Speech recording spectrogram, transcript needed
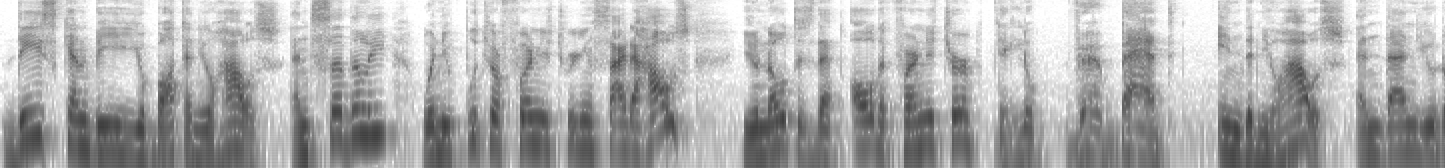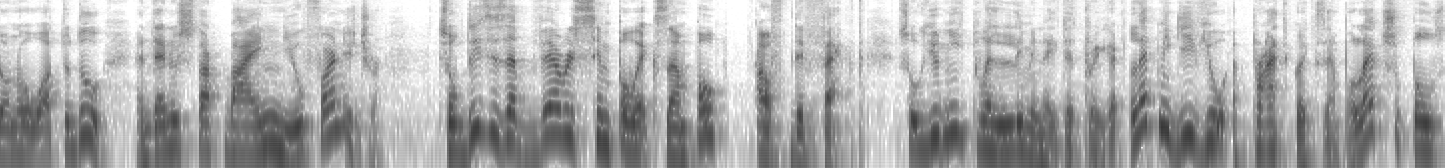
this can be you bought a new house and suddenly when you put your furniture inside a house you notice that all the furniture they look very bad in the new house and then you don't know what to do and then you start buying new furniture. So this is a very simple example of the fact so you need to eliminate the trigger. Let me give you a practical example. Let's suppose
